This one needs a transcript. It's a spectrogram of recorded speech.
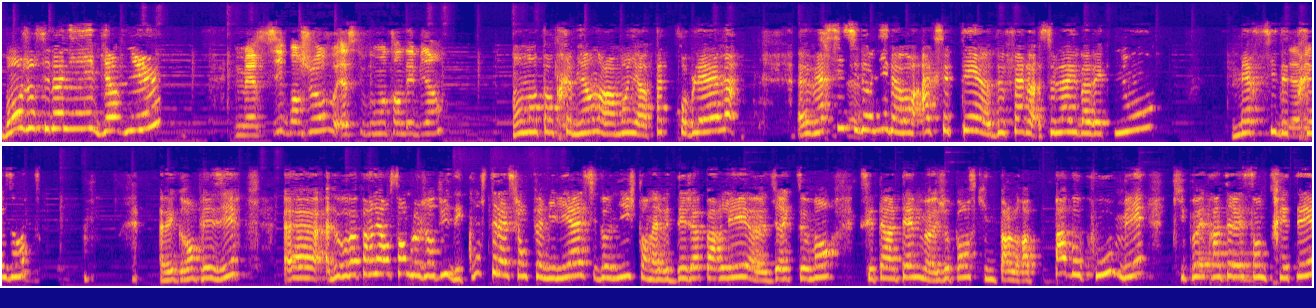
Bonjour Sidonie, bienvenue. Merci, bonjour. Est-ce que vous m'entendez bien? On entend très bien, normalement il n'y a pas de problème. Euh, merci Sidonie d'avoir accepté euh, de faire ce live avec nous. Merci d'être présente. Avec grand plaisir. Euh, on va parler ensemble aujourd'hui des constellations familiales. Sidonie, je t'en avais déjà parlé euh, directement. C'était un thème, je pense, qui ne parlera pas beaucoup, mais qui peut être intéressant de traiter.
